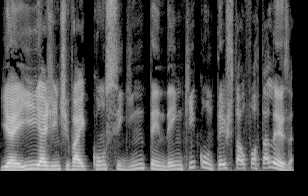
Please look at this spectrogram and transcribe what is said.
E aí a gente vai conseguir entender em que contexto está o Fortaleza.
